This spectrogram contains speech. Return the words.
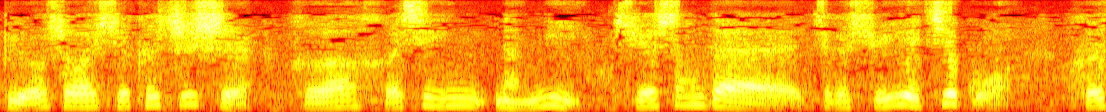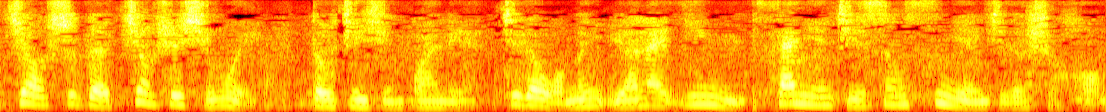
比如说学科知识和核心能力、学生的这个学业结果。和教师的教学行为都进行关联。记得我们原来英语三年级升四年级的时候，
